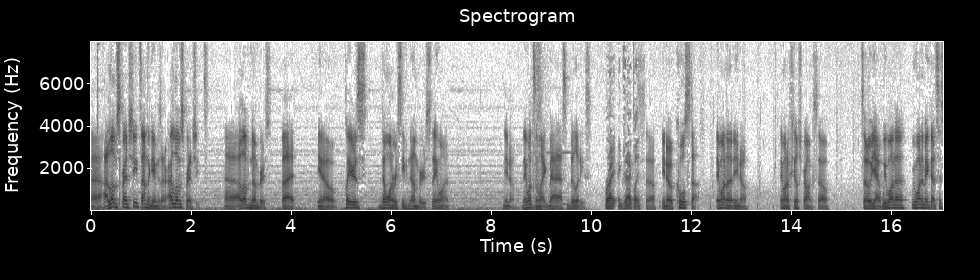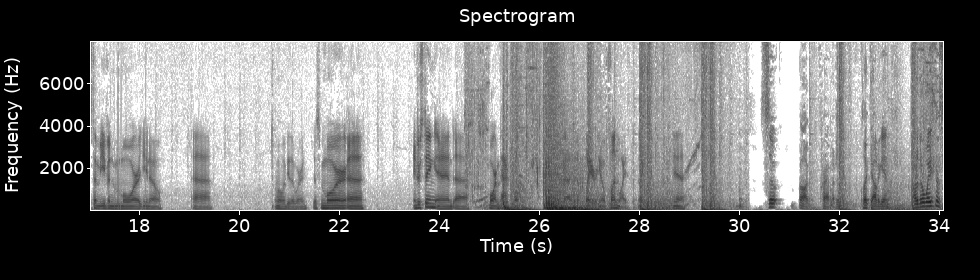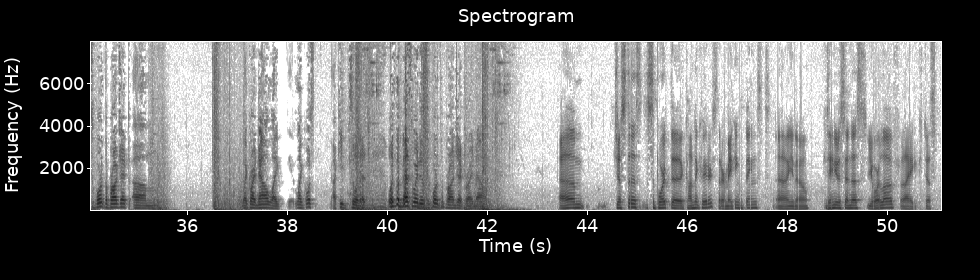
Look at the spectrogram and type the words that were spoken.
uh, I love spreadsheets. I'm the game designer. I love spreadsheets. Uh, I love numbers, but you know, players don't want to receive numbers. They want, you know, they want some like badass abilities. Right. Exactly. So you know, cool stuff. They want to, you know, they want to feel strong. So, so yeah, we want to we want to make that system even more, you know, uh, what would be the word? Just more uh, interesting and uh, more impactful player. You know, fun wise. Like, yeah. So, oh crap! I just clicked out again. Are there ways to support the project? Um, like right now, like like what's I keep doing it. What's the best way to support the project right now? Um, just to support the content creators that are making things. Uh, you know, continue to send us your love. Like just,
